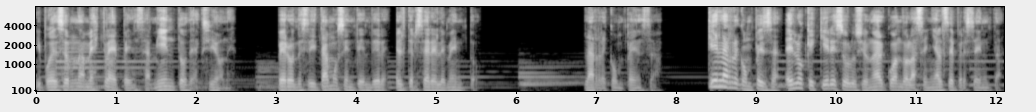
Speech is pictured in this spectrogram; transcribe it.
Y puede ser una mezcla de pensamientos, de acciones. Pero necesitamos entender el tercer elemento, la recompensa. ¿Qué es la recompensa? Es lo que quieres solucionar cuando la señal se presenta.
